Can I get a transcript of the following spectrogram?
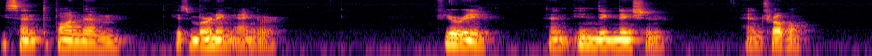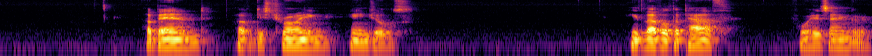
He sent upon them his burning anger, fury and indignation and trouble, a band of destroying angels. He leveled a path for his anger.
